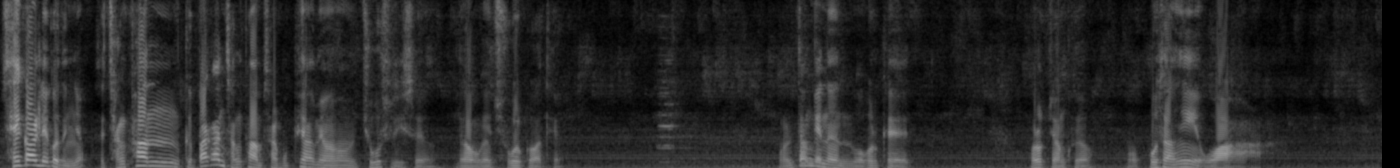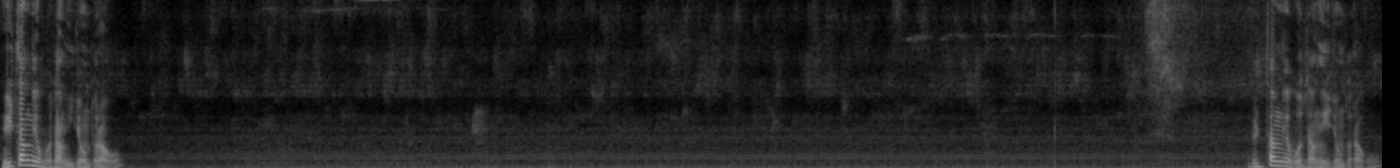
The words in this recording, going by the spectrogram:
세 갈래거든요. 장판 그 빨간 장판 잘 못 피하면 죽을 수도 있어요. 내가 보기엔 죽을 것 같아요. 어, 1단계는 뭐 그렇게 어렵지 않고요. 어, 보상이 와 1단계 보상 이 정도라고? 일단계 보상이 이 정도라고?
